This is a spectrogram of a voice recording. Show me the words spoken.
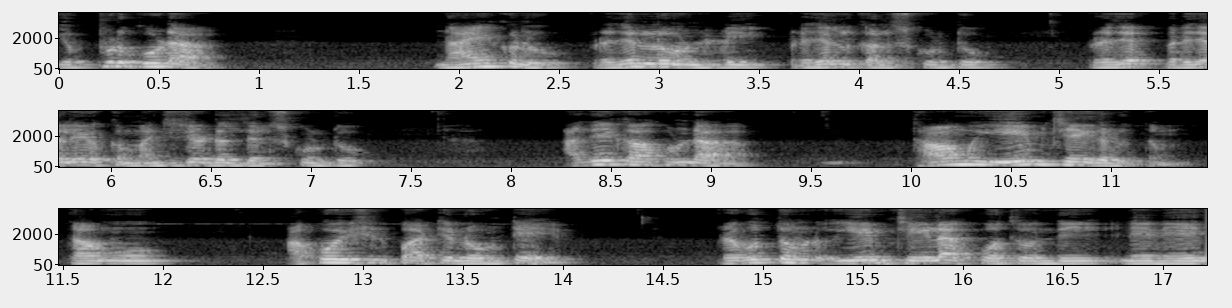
ఎప్పుడు కూడా నాయకులు ప్రజల్లో ఉండి ప్రజలను కలుసుకుంటూ ప్రజ ప్రజల యొక్క మంచి చెడ్డలు తెలుసుకుంటూ అదే కాకుండా తాము ఏం చేయగలుగుతాం? తాము అపోజిషన్ పార్టీలో ఉంటే ప్రభుత్వం ఏం చేయలేకపోతుంది నేను ఏం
